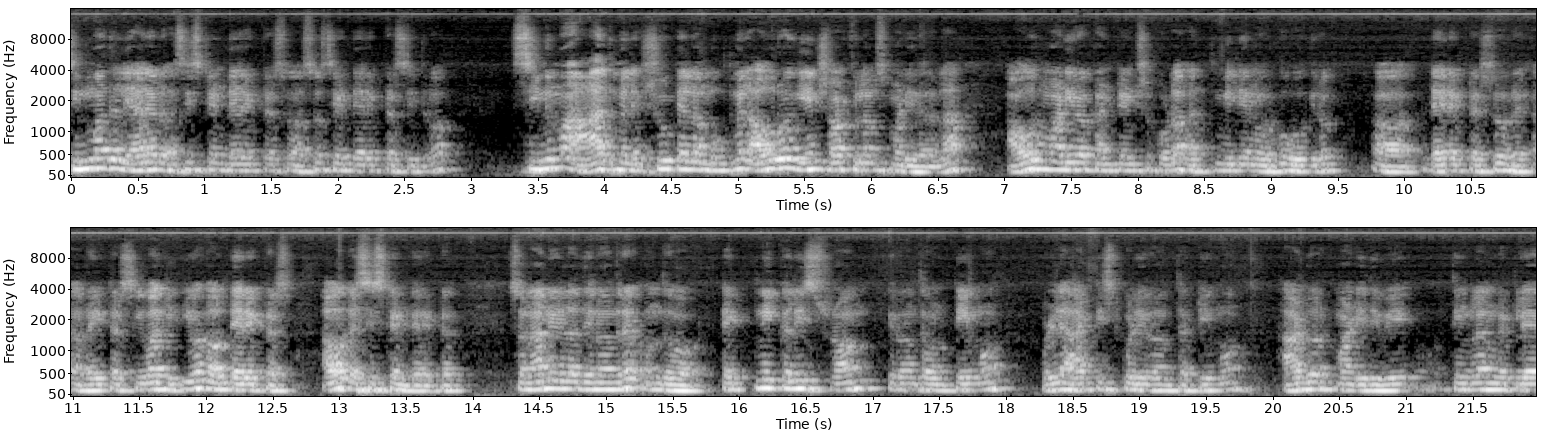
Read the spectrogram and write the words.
ಸಿನಿಮಾದಲ್ಲಿ ಯಾರ್ಯಾರು ಅಸಿಸ್ಟೆಂಟ್ ಡೈರೆಕ್ಟರ್ಸ್ ಅಸೋಸಿಯೇಟ್ ಡೈರೆಕ್ಟರ್ಸ್ ಇದ್ರು, ಸಿನಿಮಾ ಆದ್ಮೇಲೆ ಶೂಟ್ ಎಲ್ಲ ಮುಗ್ದ್ಮೇಲೆ ಅವ್ರು ಹೋಗಿ ಏನ್ ಶಾರ್ಟ್ ಫಿಲಮ್ಸ್ ಮಾಡಿದಾರಲ್ಲ, ಅವ್ರು ಮಾಡಿರೋ ಕಂಟೆಂಟ್ಸ್ ಕೂಡ ಹತ್ತು ಮಿಲಿಯನ್ ವರ್ಗೂ ಹೋಗಿರೋ ಡೈರೆಕ್ಟರ್ಸ್ ರೈಟರ್ಸ್ ಇವಾಗ ಇವಾಗ ಅವ್ರ ಡೈರೆಕ್ಟರ್ಸ್ ಅವಾಗ ಅಸಿಸ್ಟೆಂಟ್ ಡೈರೆಕ್ಟರ್ ಸೊ ನಾನು ಹೇಳೋದೇನು ಅಂದ್ರೆ ಒಂದು ಟೆಕ್ನಿಕಲಿ ಸ್ಟ್ರಾಂಗ್ ಇರುವಂತ ಒಂದು ಟೀಮು ಒಳ್ಳೆ ಆರ್ಟಿಸ್ಟ್ಗಳು ಇರುವಂತ ಟೀಮು ಹಾರ್ಡ್ ವರ್ಕ್ ಮಾಡಿದೀವಿ ತಿಂಗಳಂಗಟ್ಲೆ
